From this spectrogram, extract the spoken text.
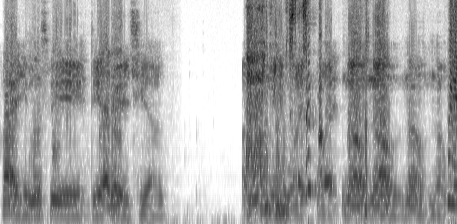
Hi, you must be the other Uchiha. I mean, what? What? No, no, no, no. Yeah,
